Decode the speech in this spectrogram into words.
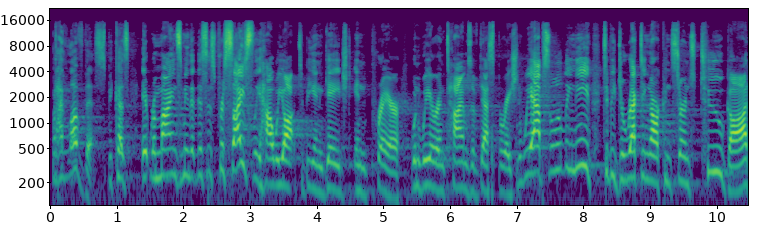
But I love this because it reminds me that this is precisely how we ought to be engaged in prayer when we are in times of desperation. We absolutely need to be directing our concerns to God.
